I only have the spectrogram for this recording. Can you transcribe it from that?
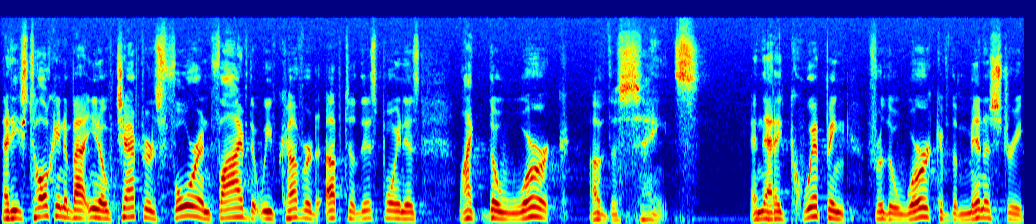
that he's talking about, you know, chapters four and five that we've covered up to this point is like the work of the saints and that equipping for the work of the ministry,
